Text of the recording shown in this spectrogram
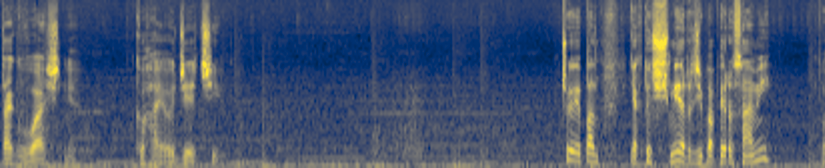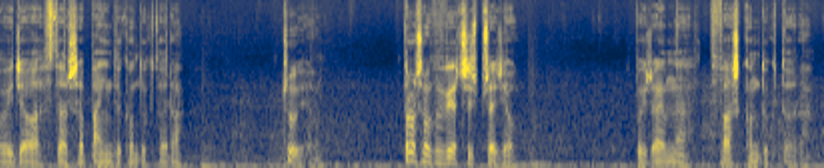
tak właśnie kochają dzieci. Czuje pan, jak to śmierdzi papierosami? powiedziała starsza pani do konduktora. Czuję. Proszę wywietrzyć przedział. Spojrzałem na twarz konduktora.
